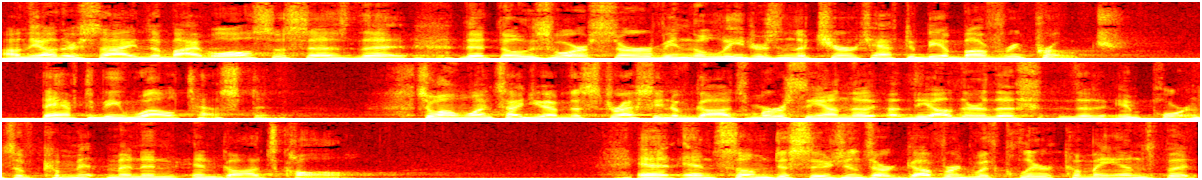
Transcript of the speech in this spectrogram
On the other side, the Bible also says that, that those who are serving, the leaders in the church, have to be above reproach. They have to be well tested. So, on one side, you have the stressing of God's mercy, on the, the other, the, the importance of commitment and, in God's call. And, and some decisions are governed with clear commands, but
